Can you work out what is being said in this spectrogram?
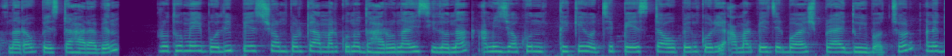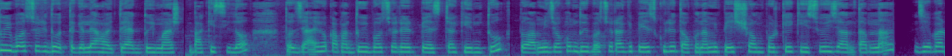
আপনারাও পেজটা হারাবেন। প্রথমেই বলি পেজ সম্পর্কে আমার কোনো ধারণাই ছিল না। আমি যখন থেকে হচ্ছে পেজটা ওপেন করি, আমার পেজের বয়স প্রায় দুই বছর। মানে দুই বছরই ধরতে গেলে হয়তো এক দুই মাস বাকি ছিল। তো যাই হোক, আমার দুই বছরের পেজটা কিন্তু। তো আমি যখন দুই বছর আগে পেজ খুলি, তখন আমি পেজ সম্পর্কে কিছুই জানতাম না। যেবার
